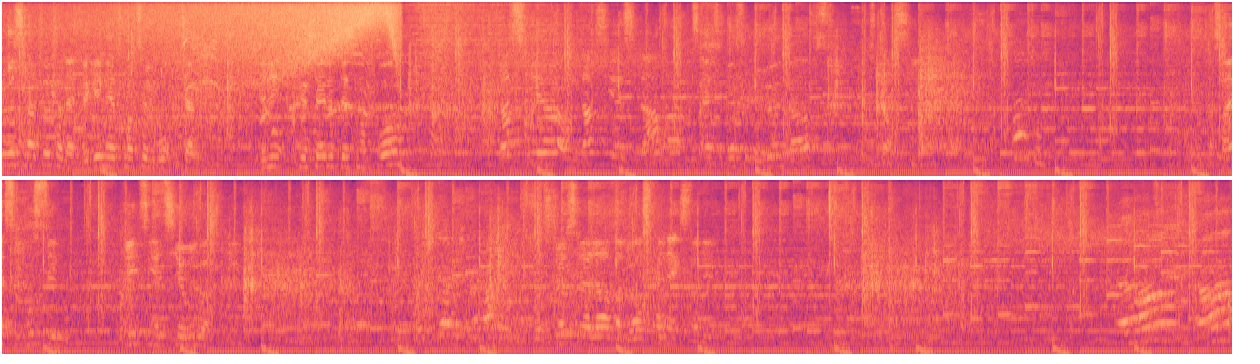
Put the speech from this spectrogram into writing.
Du Naturtalent. Wir gehen jetzt mal zu dem roten Teppich. Wir, stellen uns jetzt mal vor, das hier und das hier ist Lava. Das Einzige, was du berühren darfst, ist das hier. Das heißt, du musst den Rätsel jetzt hier rüber springen. Sonst stirbst du in der Lava, du hast kein extra Leben. Ja, ja.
